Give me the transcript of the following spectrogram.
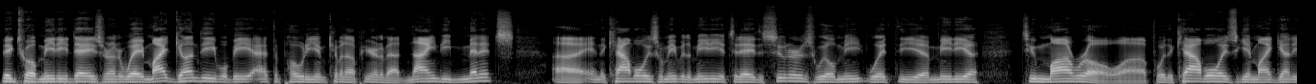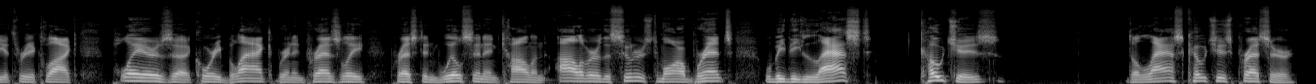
Big 12 Media Days are underway. Mike Gundy will be at the podium coming up here in about 90 minutes. Uh, and the Cowboys will meet with the media today. The Sooners will meet with the uh, media tomorrow. Uh, for the Cowboys, again, Mike Gundy at 3 o'clock. Players uh, Corey Black, Brennan Presley, Preston Wilson, and Collin Oliver. The Sooners tomorrow, Brent, will be the last coaches, the last coaches presser,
